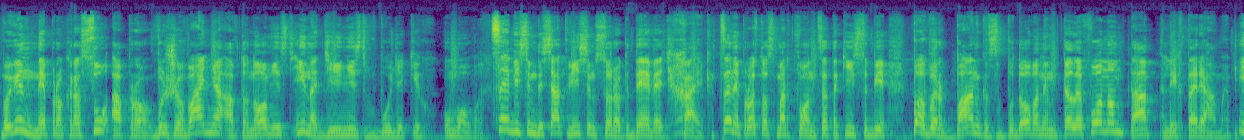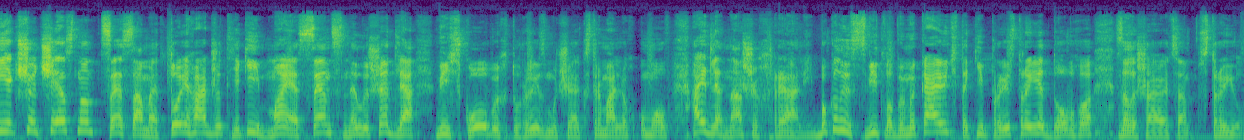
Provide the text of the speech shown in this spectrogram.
бо він не про красу, а про виживання, автономність і надійність в будь-яких умовах. Це 8849 Hike. Це не просто смартфон, це такий собі павербанк з вбудованим телефоном та ліхтарями. І якщо чесно, це саме той гаджет, який має сенс не лише для військових, туризму чи екстремальних умов, а й для наших реалій. Бо коли світло вимикають, такі пристрої довго залишаються в строю.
